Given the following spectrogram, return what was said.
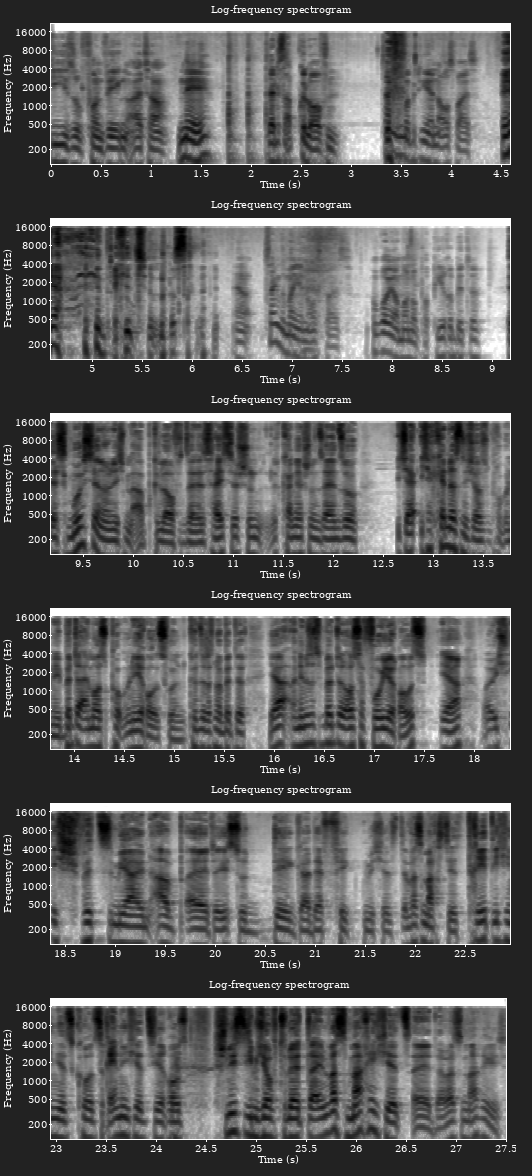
die so von wegen, Alter, nee, das ist abgelaufen. Zeigen Sie mal bitte Ihren Ausweis. Ja, da geht's schon los. Ja, zeigen Sie mal Ihren Ausweis. Ich auch mal noch Papiere, bitte. Es muss ja noch nicht mehr abgelaufen sein. Das heißt ja schon, es kann ja schon sein so, ich, ich erkenne das nicht aus dem Portemonnaie. Bitte einmal aus dem Portemonnaie rausholen. Können Sie das mal bitte, ja, nehmen Sie das bitte aus der Folie raus. Ja. Und ich, ich schwitze mir einen ab, Alter. Ich so, Digga, der fickt mich jetzt. Was machst du jetzt? Trete ich ihn jetzt kurz? Renne ich jetzt hier raus? Schließe ich mich auf Toilette ein? Was mache ich jetzt, Alter? Was mache ich?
